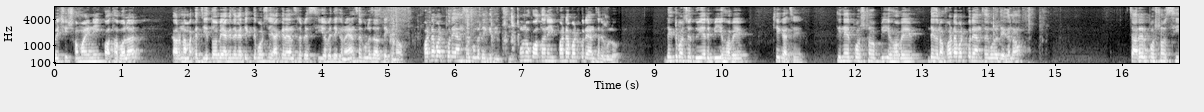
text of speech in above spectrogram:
বেশি সময় নেই কথা বলার। কারণ আমাকে যেতে হবে এক জায়গায়, দেখতে পাচ্ছি একের অ্যান্সার হবে সি হবে। দেখে নাও অ্যান্সারগুলো জাস্ট দেখে নাও। ফাটাফাট করে অ্যান্সারগুলো দেখে দিচ্ছি। কোনো কথা নেই, ফাটাফাট করে অ্যান্সারগুলো দেখতে পাচ্ছ দুইয়ের বি হবে, ঠিক আছে। তিনের প্রশ্ন বি হবে, দেখে নাও, ফাটাফাট করে অ্যান্সারগুলো দেখে নাও। চারের প্রশ্ন সি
